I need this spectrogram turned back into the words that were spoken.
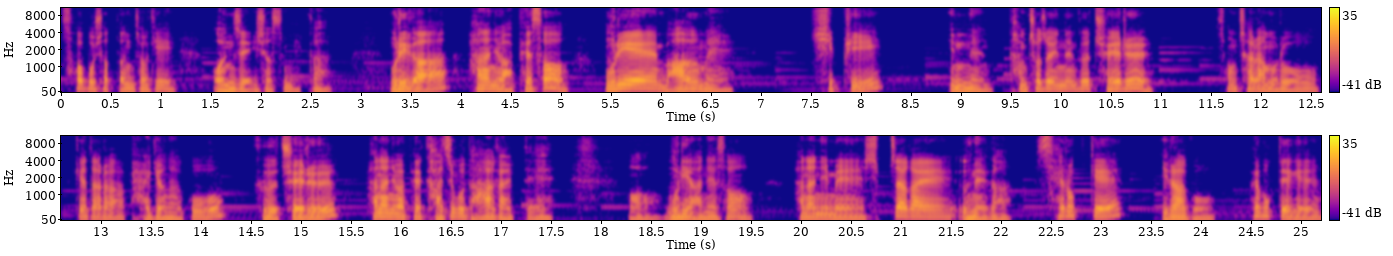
서 보셨던 적이 언제이셨습니까? 우리가 하나님 앞에서 우리의 마음에 깊이 있는, 감춰져 있는 그 죄를 성찰함으로 깨달아 발견하고 그 죄를 하나님 앞에 가지고 나아갈 때, 어, 우리 안에서 하나님의 십자가의 은혜가 새롭게 일하고 회복되게,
